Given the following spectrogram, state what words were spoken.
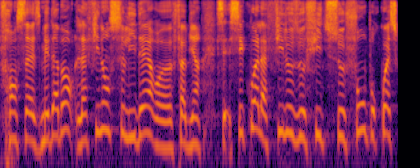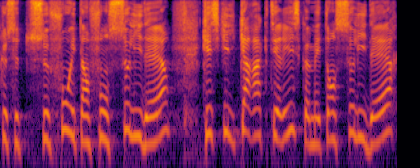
française. Mais d'abord, la finance solidaire, euh, Fabien, c'est quoi la philosophie de ce fonds? Pourquoi est-ce que ce, ce fonds est un fonds solidaire? Qu'est-ce qu'il caractérise comme étant solidaire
